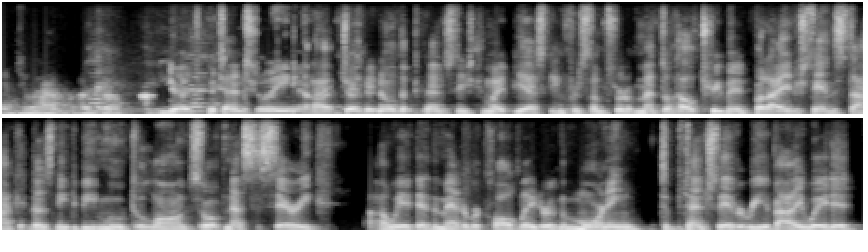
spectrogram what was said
I do have a drug. Judge, potentially, uh, Judge, I know that potentially she might be asking for some sort of mental health treatment, but I understand this docket does need to be moved along, so if necessary, uh, we have to have the matter recalled later in the morning to potentially have it reevaluated,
